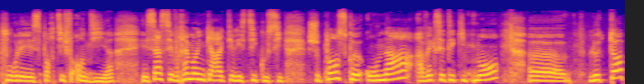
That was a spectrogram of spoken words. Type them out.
pour les sportifs handi. hein. Et ça c'est vraiment une caractéristique aussi. Je pense qu'on a avec cet équipement euh, le top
